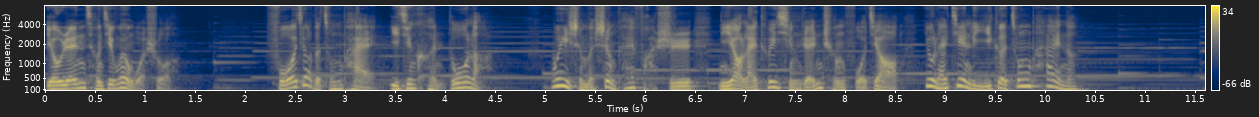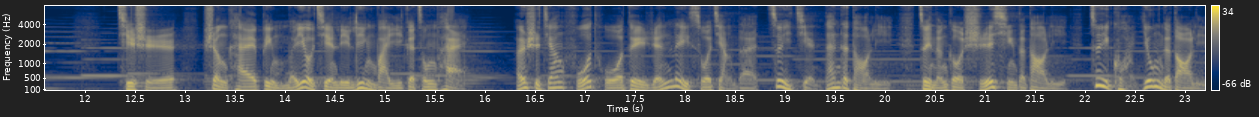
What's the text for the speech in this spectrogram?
有人曾经问我说：“佛教的宗派已经很多了。”为什么盛开法师你要来推行人成佛教，又来建立一个宗派呢？其实盛开并没有建立另外一个宗派，而是将佛陀对人类所讲的最简单的道理、最能够实行的道理、最管用的道理，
